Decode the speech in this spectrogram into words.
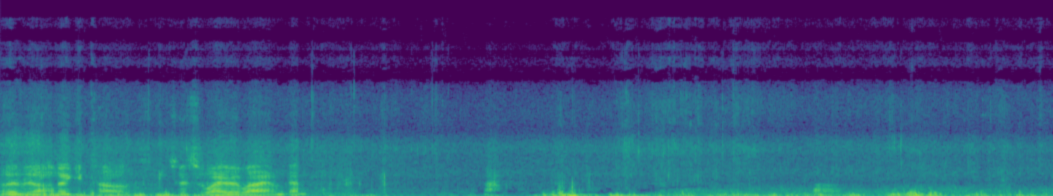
အဲ့ဒါလည်းကိတာ ลยก็เลยจีนเลยว่าเสียรู้สึกเราเลยเดี๋ยวเรากินข้าวส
